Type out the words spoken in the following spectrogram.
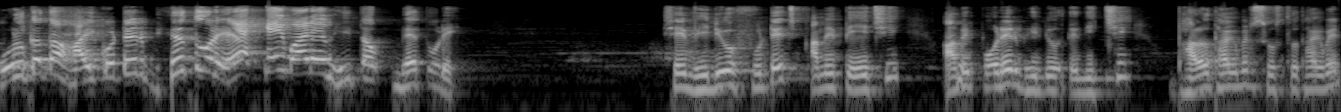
কলকাতা হাইকোর্টের ভেতরে, একেবারে ভিত- ভেতরে। সেই ভিডিও ফুটেজ আমি পেয়েছি, আমি পরের ভিডিওতে দিচ্ছি। ভালো থাকবেন, সুস্থ থাকবেন।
